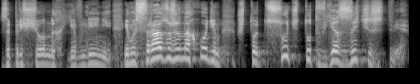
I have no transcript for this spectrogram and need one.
запрещенных явлений. И мы сразу же находим, что суть тут в язычестве.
